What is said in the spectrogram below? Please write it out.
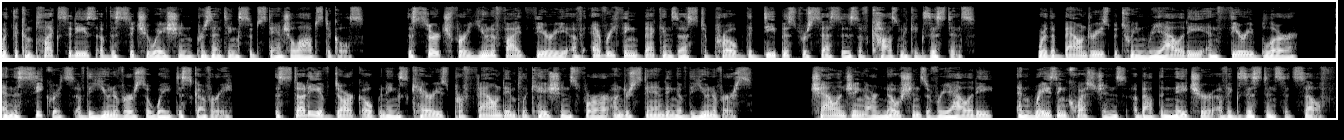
with the complexities of the situation presenting substantial obstacles. The search for a unified theory of everything beckons us to probe the deepest recesses of cosmic existence, where the boundaries between reality and theory blur and the secrets of the universe await discovery. The study of dark openings carries profound implications for our understanding of the universe, challenging our notions of reality and raising questions about the nature of existence itself.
